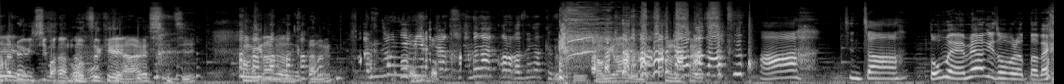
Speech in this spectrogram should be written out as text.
나를 의심하는 어떻게 알수 있지? 형이라면 가능? 감독님이랑 가능할 거라고 생각했어. 그렇지. 형이라면 가능. 아 진짜 너무 애매하게 줘버렸다 내가.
